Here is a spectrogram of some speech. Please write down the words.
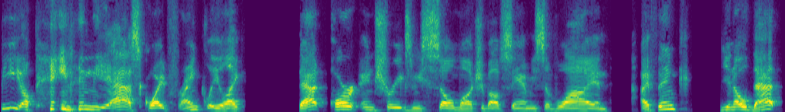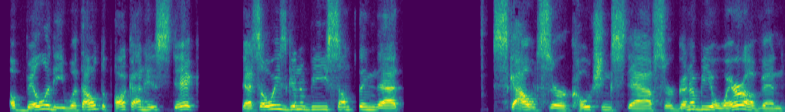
be a pain in the ass, quite frankly. Like that part intrigues me so much about Sammy Savoie. And I think, you know, that ability without the puck on his stick that's always going to be something that scouts or coaching staffs are going to be aware of and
